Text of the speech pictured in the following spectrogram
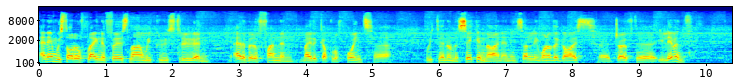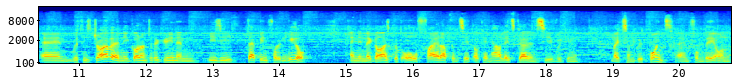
And then we started off playing the first nine, we cruised through and had a bit of fun and made a couple of points. Uh, we turned on the second nine and then suddenly one of the guys uh, drove the 11th and with his driver and he got onto the green and easy tap in for an eagle. And then the guys got all fired up and said, okay, now let's go and see if we can make some good points. And from there on,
